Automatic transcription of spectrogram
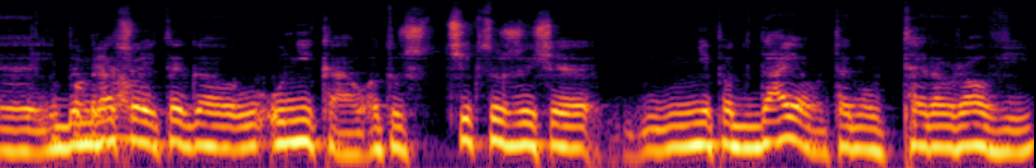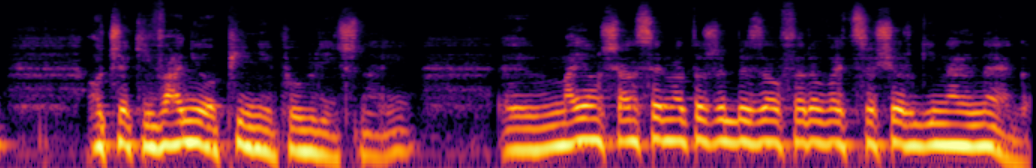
Y, I bym raczej tego unikał. Otóż ci, którzy się nie poddają temu terrorowi, oczekiwaniu opinii publicznej, y, mają szansę na to, żeby zaoferować coś oryginalnego.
